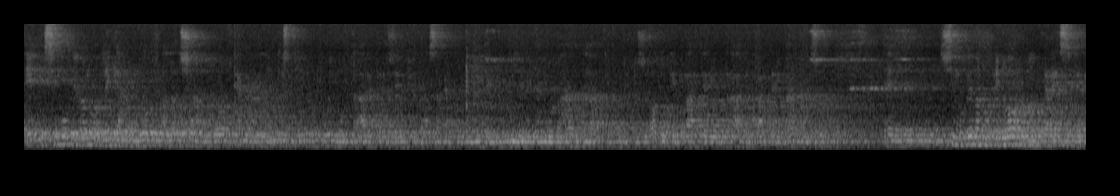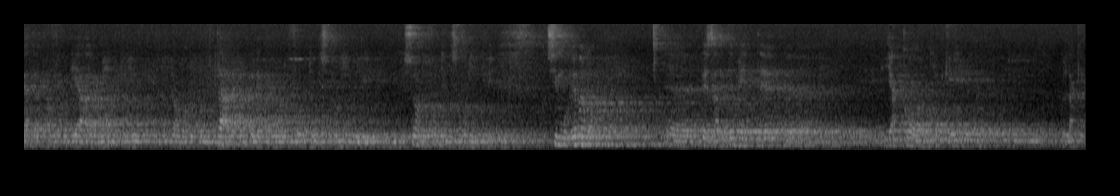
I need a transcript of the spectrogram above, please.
e, e, si muovevano legando, allacciando canali che si devono poi montare per esempio da Sacaconi del Puglia negli anni 90, che fu un episodio che in parte rientrava, in parte rimane, insomma. Eh, si muovevano enormi interessi legati al traffico di armi, che io trovo documentare per quelle che erano le fonti disponibili, che sono le fonti disponibili, si muovevano eh, pesantemente eh, gli accordi che eh, quella che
